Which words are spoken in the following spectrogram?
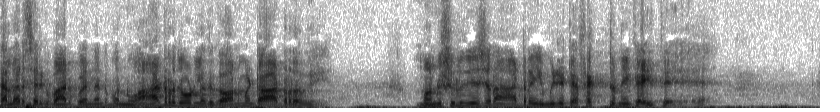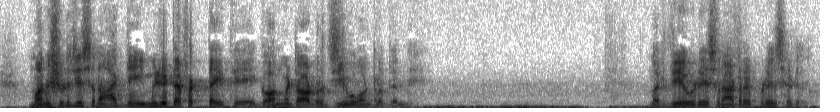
తెల్లారిసరికి మారిపోయిందంటే మరి నువ్వు ఆర్డర్ చూడలేదు గవర్నమెంట్ ఆర్డర్ అది. మనుషులు చేసిన ఆర్డర్ ఇమీడియట్ ఎఫెక్ట్ నీకు అయితే మనుషుడు చేసిన ఆజ్ఞ ఇమీడియట్ ఎఫెక్ట్ అయితే గవర్నమెంట్ ఆర్డర్ జీవో అంటారు దాన్ని. మరి దేవుడు వేసిన ఆర్డర్ ఎప్పుడు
